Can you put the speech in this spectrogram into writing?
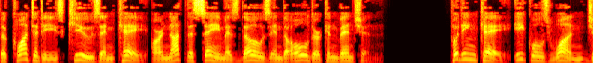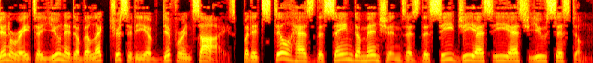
The quantities q's and k are not the same as those in the older convention. Putting K equals 1 generates a unit of electricity of different size, but it still has the same dimensions as the CGSESU system.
